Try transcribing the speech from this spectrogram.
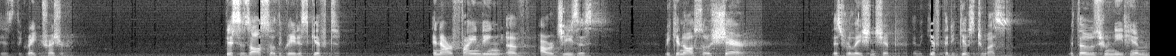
is the great treasure. This is also the greatest gift. In our finding of our Jesus, we can also share this relationship and the gift that he gives to us with those who need him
